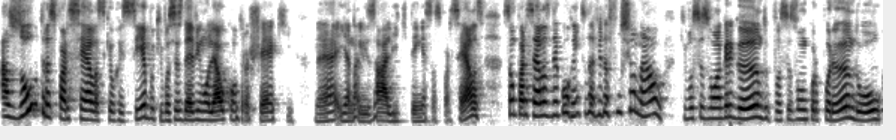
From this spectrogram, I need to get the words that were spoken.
As outras parcelas que eu recebo, que vocês devem olhar o contra-cheque né, e analisar ali que tem essas parcelas, são parcelas decorrentes da vida funcional, que vocês vão agregando, que vocês vão incorporando ou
